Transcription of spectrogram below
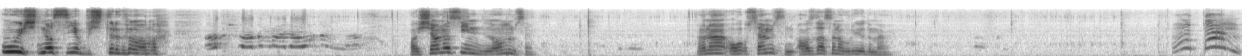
Uş nasıl yapıştırdım ama. Abi şu adam hala orada mı ya? Aşağı nasıl indin lan oğlum sen? Ana o sen misin? Az daha sana vuruyordum ha. Adam.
